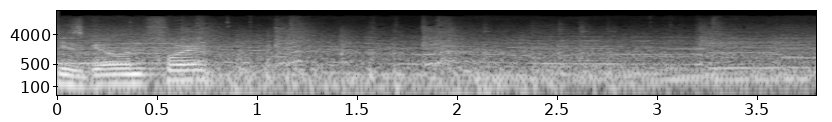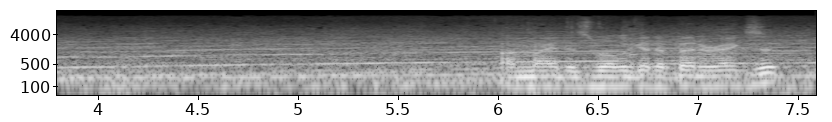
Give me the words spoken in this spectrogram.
he's going for it. I might as well get a better exit.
